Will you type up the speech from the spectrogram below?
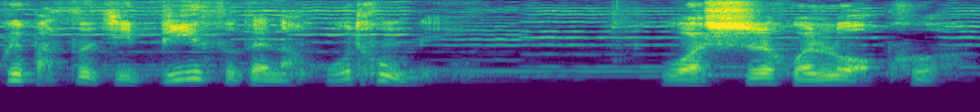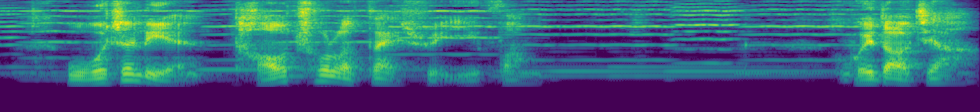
会把自己逼死在那胡同里。我失魂落魄，捂着脸逃出了在水一方。回到家，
